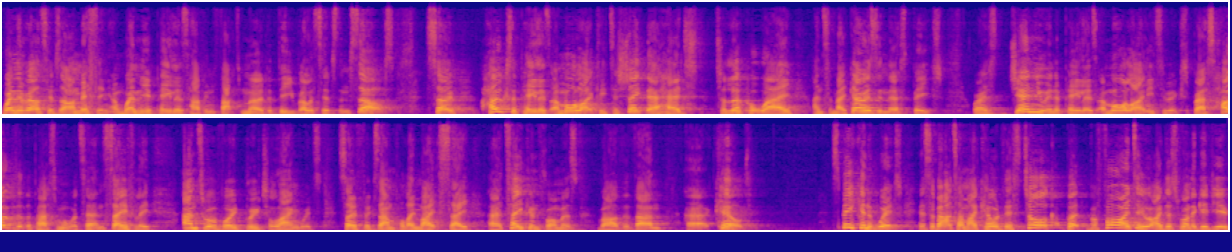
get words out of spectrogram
when the relatives are missing and when the appealers have in fact murdered the relatives themselves. So hoax appealers are more likely to shake their heads, to look away, and to make errors in their speech, whereas genuine appealers are more likely to express hope that the person will return safely and to avoid brutal language. So, for example, they might say, uh, taken from us rather than uh, killed. Speaking of which, it's about time I killed this talk, but before I do, I just want to give you,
